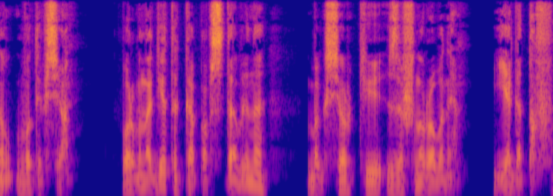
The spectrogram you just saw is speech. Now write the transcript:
Ну, вот и все. Форма надета, капа вставлена, боксерки зашнурованы. Я готов.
